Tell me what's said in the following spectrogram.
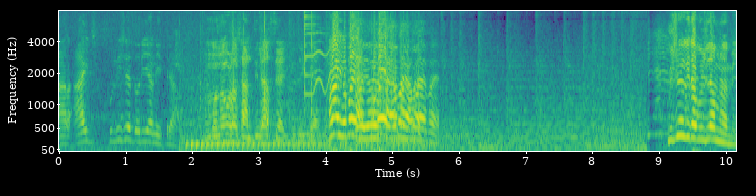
আর আজ পুলিশে দরিয়া নিতরা। মনে বড় শান্তি লাগছে আজকে দেখি আগে। হাই ভাই ভাই ভাই ভাই বিষয় কিতা বুঝলাম না আমি।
